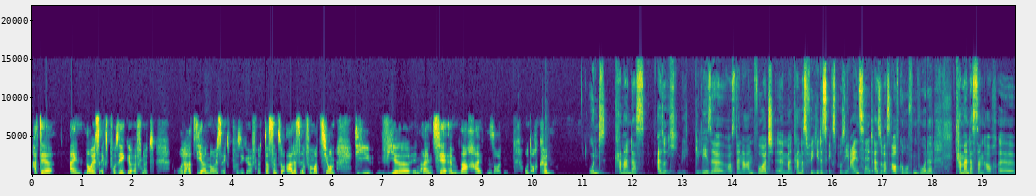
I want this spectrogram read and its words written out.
Hat der ein neues Exposé geöffnet oder hat sie ein neues Exposé geöffnet? Das sind so alles Informationen, die wir in einem CRM nachhalten sollten und auch können. Und kann man das also ich, ich, lese aus deiner Antwort, äh, man kann das für jedes Exposé einzeln, also was aufgerufen wurde. Kann man das dann auch äh,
